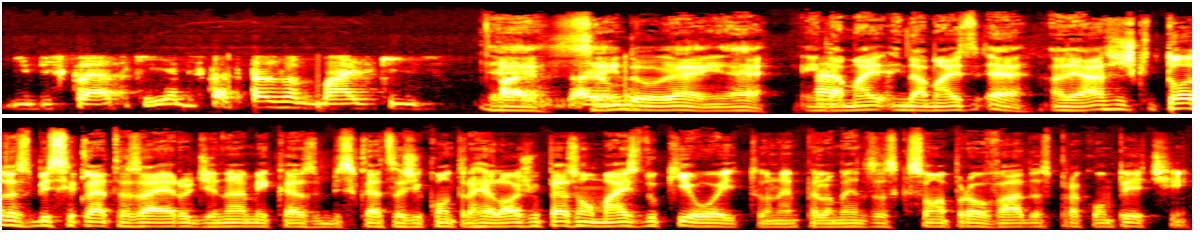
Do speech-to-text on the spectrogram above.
de bicicleta, que a bicicleta pesa mais que isso. É, sem dúvida, é, é, ainda, é. Mais, ainda mais, é, aliás, acho que todas as bicicletas aerodinâmicas, bicicletas de contrarrelógio pesam mais do que 8, né, pelo menos as que são aprovadas para competir.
